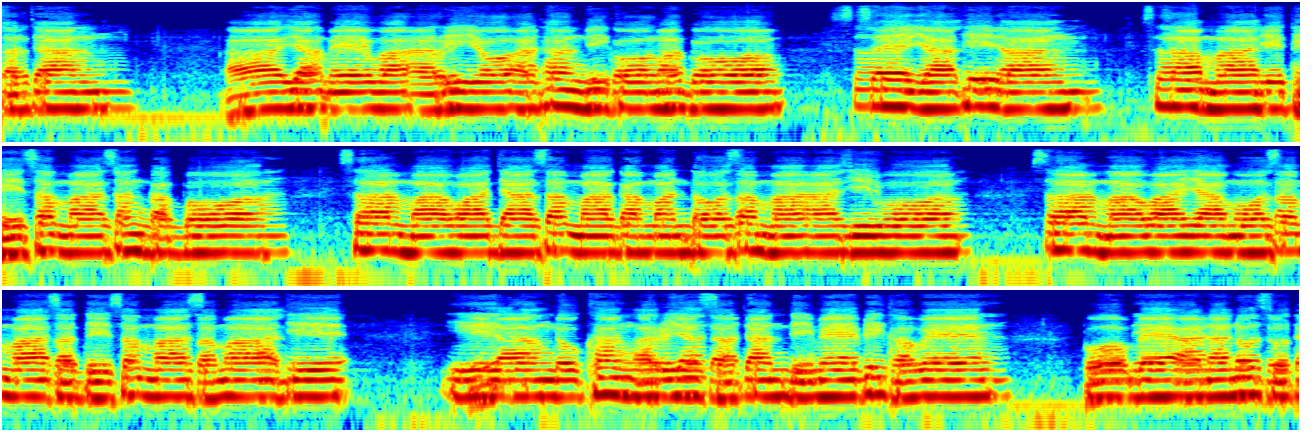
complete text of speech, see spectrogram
สัจจัง อายะเมวะอริโยอัทังกิโกมะโก เสยาทิดัง สัมมาดิฏฐิสัมมาสังกัปโป สัมมาวาจาสัมมากัมมันโตสัมมาอาชีวสัมมาวายาโมสัมมาสติสัมมาสมาธิอีดังดุขังอริยสัจจันติเมภิกขเวปุเบอนันุสุเต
